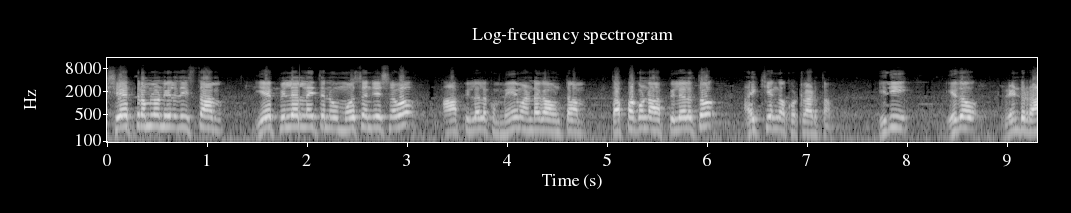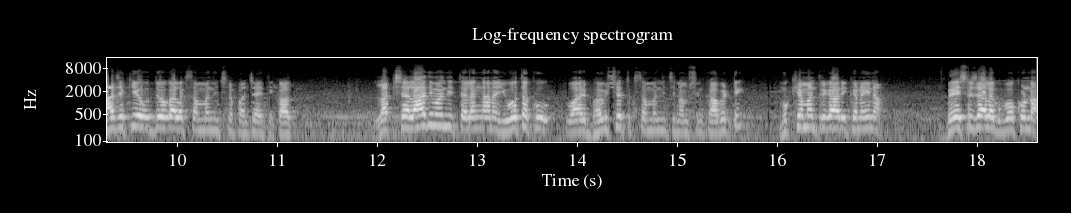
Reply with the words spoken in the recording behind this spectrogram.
క్షేత్రంలో నిలదీస్తాం. ఏ పిల్లలనైతే నువ్వు మోసం చేసినావో ఆ పిల్లలకు మేము అండగా ఉంటాం. తప్పకుండా ఆ పిల్లలతో ఐక్యంగా కొట్లాడతాం. ఇది ఏదో రెండు రాజకీయ ఉద్యోగాలకు సంబంధించిన పంచాయతీ కాదు. లక్షలాది మంది తెలంగాణ యువతకు వారి భవిష్యత్తుకు సంబంధించిన అంశం కాబట్టి ముఖ్యమంత్రి గారు ఇకనైనా భేషజాలకు పోకుండా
